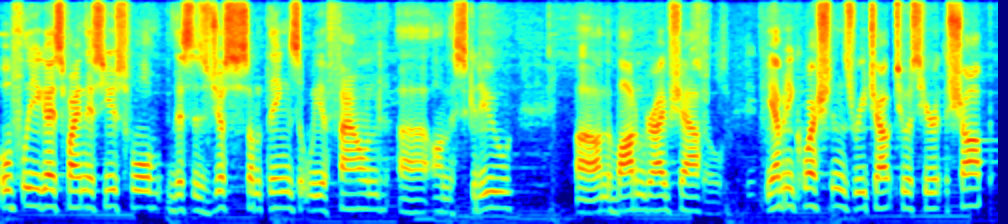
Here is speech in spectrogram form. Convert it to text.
hopefully you guys find this useful. This is just some things that we have found uh, on the Skidoo, uh, on the bottom drive shaft. So if you have any questions, reach out to us here at the shop,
